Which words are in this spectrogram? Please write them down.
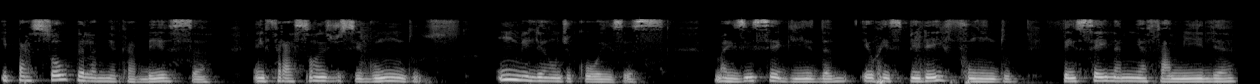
e passou pela minha cabeça, em frações de segundos, um milhão de coisas, mas em seguida eu respirei fundo, pensei na minha família,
